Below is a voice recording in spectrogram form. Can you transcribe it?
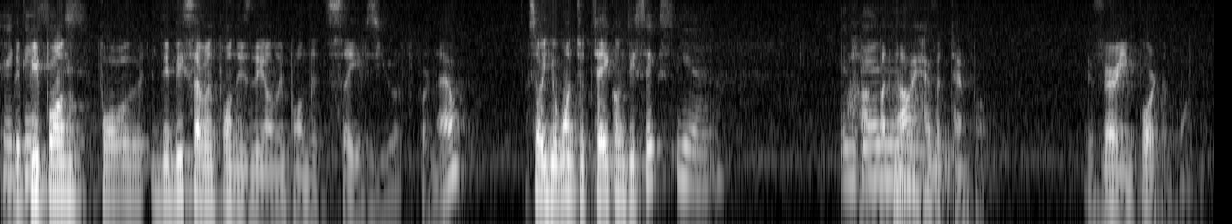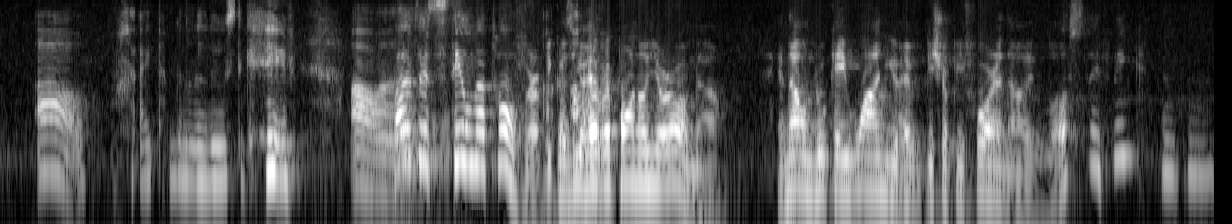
Take the b d6. pawn, po- the b7 pawn is the only pawn that saves you for now. So you want to take on d6? Yeah. And Aha, then. but now I have a tempo, a very important one. Oh, I, I'm gonna lose the game. Oh. But it's still not over because you have a pawn on your own now. And now on rook a1 you have bishop e4 and I lost, I think. mhm.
